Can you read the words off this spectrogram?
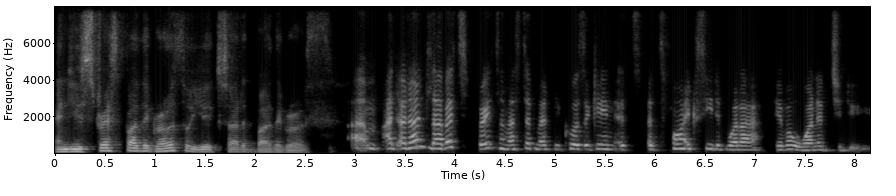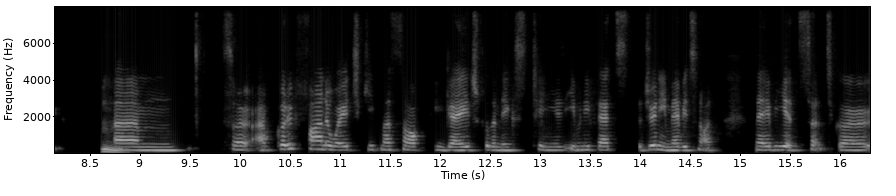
And you stressed by the growth or you excited by the growth? Um, I, I, don't love it, Brett, I must admit, because again, it's it's far exceeded what I ever wanted to do. Mm. Um, so I've got to find a way to keep myself engaged for the next 10 years, even if that's the journey. Maybe it's not. Maybe it's to go.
